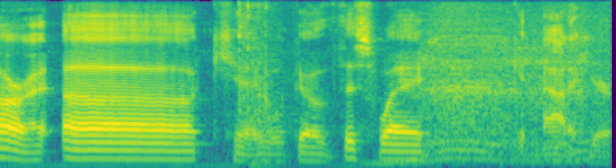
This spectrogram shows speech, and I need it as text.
Alright, uh, okay, we'll go this way. Get out of here.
